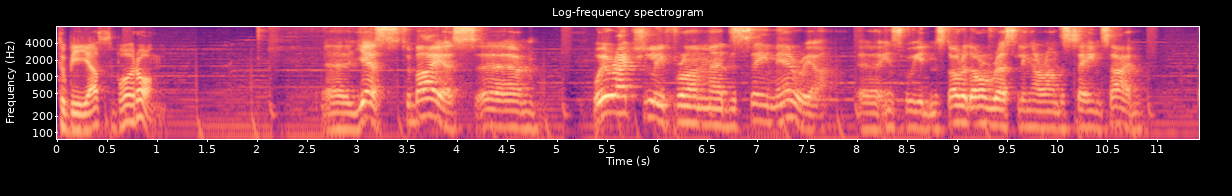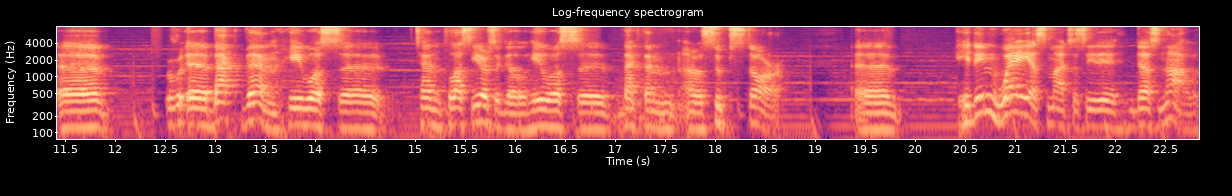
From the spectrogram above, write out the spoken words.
Tobias Sporrong. Uh, yes, Tobias. Um, we're actually from uh, the same area. Uh, in Sweden. Started arm wrestling around the same time. Uh, uh, back then, he was 10 plus years ago. He was back then a superstar. he didn't weigh as much as he does now.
